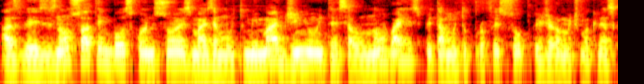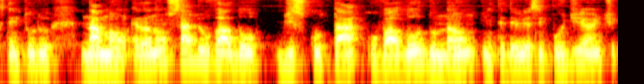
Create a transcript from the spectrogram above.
às vezes não só tem boas condições, mas é muito mimadinho, então esse aluno não vai respeitar muito o professor, porque geralmente uma criança que tem tudo na mão, ela não sabe o valor de escutar, o valor do não, entendeu? E assim por diante.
